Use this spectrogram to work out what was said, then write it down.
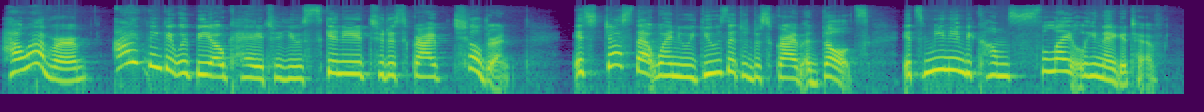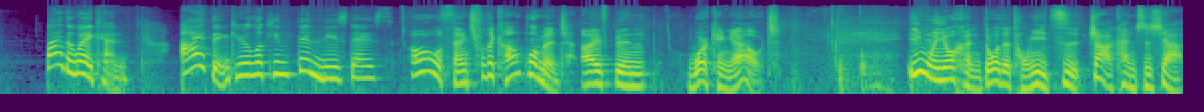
However, I think it would be okay to use skinny to describe children. It's just that when you use it to describe adults, its meaning becomes slightly negative. By the way, Ken, I think you're looking thin these days. Oh, thanks for the compliment. I've been working out. 英文有很多的同义字，乍看之下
